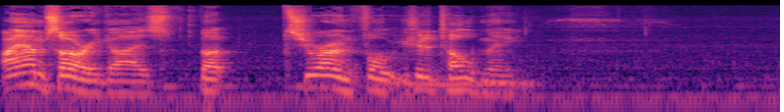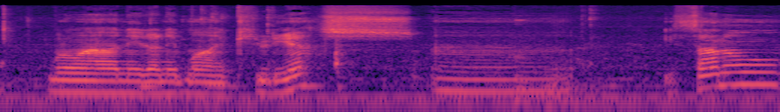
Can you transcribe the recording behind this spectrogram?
I am sorry, guys, but it's your own fault. You should have told me. What do I need? I need my QDS, uh, ethanol,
